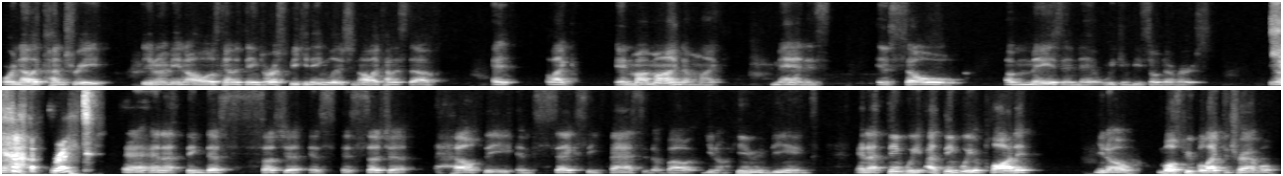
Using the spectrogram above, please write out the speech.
or another country, you know what I mean? All those kind of things, or speaking English and all that kind of stuff. It like in my mind, I'm like, man, it's it's so amazing that we can be so diverse. You know yeah, I mean? right. And, and I think that's such a it's it's such a healthy and sexy facet about you know human beings and i think we i think we applaud it you know most people like to travel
